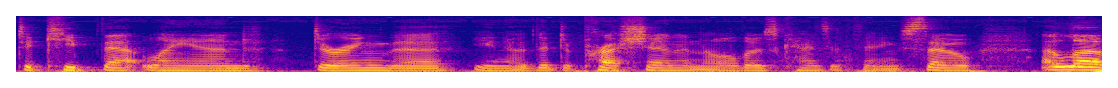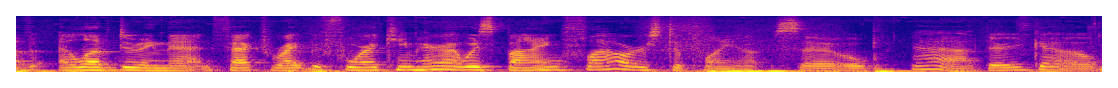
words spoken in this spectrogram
to keep that land during the you know the depression and all those kinds of things. So i love i love doing that. In fact right before i came here i was buying flowers to plant. So yeah there you go.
